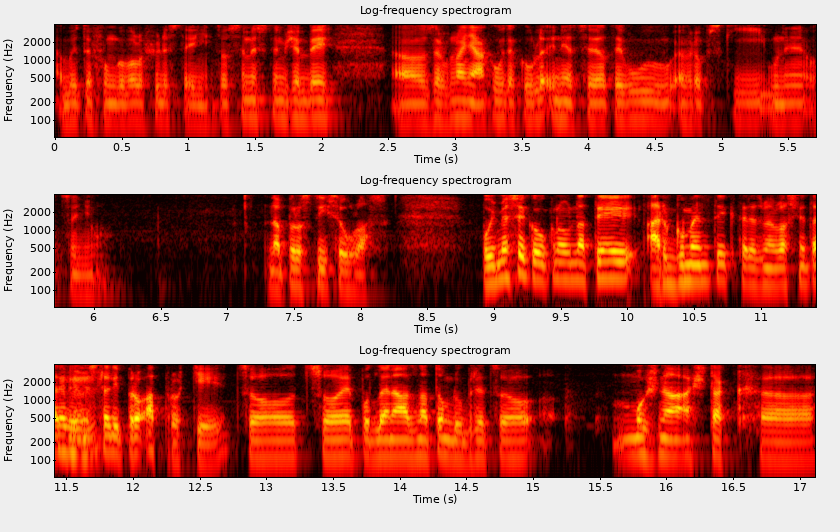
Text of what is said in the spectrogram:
aby to fungovalo všude stejně. To si myslím, že by uh, zrovna nějakou takovou iniciativu Evropské unie ocenilo. Naprostý souhlas. Pojďme se kouknout na ty argumenty, které jsme vlastně tady mm. vymysleli pro a proti, co, co je podle nás na tom dobře, co možná až tak uh,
